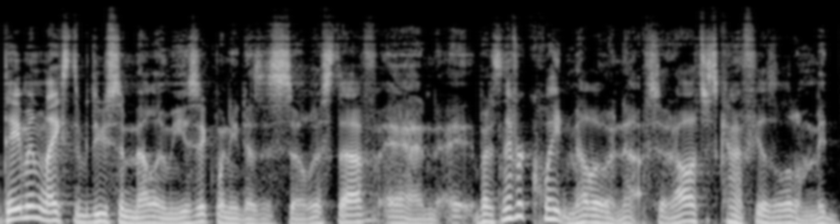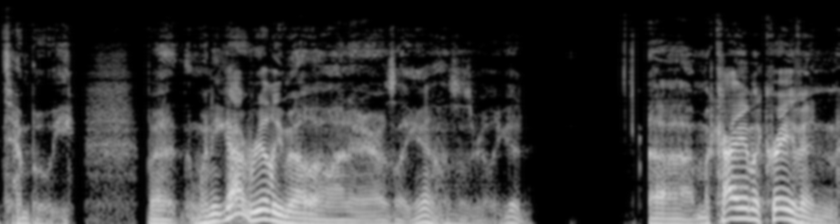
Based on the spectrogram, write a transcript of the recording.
Damon likes to do some mellow music when he does his solo stuff, and but it's never quite mellow enough. So it all just kind of feels a little mid tempo-y. But when he got really mellow on it, I was like, yeah, this is really good. Uh, Makaya McCraven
